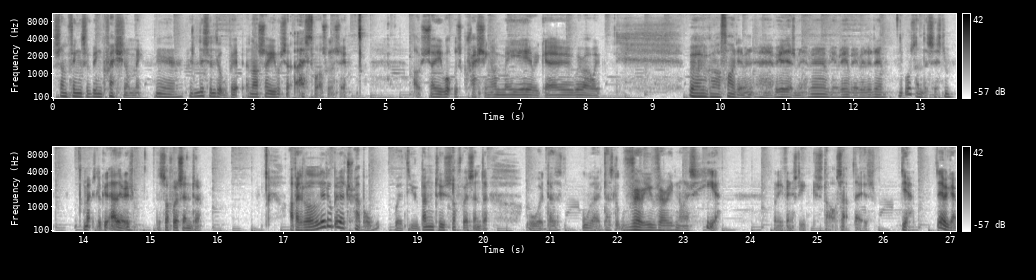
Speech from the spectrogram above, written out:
some things have been crashing on me. Yeah, just a little bit, and I'll show you. What, that's what I was going to show. I'll show you what was crashing on me. Here we go. Where are we? Well, I'll find it in a minute. It was under system. I'm actually looking. Ah, there it is. The software center. I've had a little bit of trouble with Ubuntu Software Center. Oh, it does. Although it does look very, very nice here when it eventually starts up. That is. Yeah, there we go.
